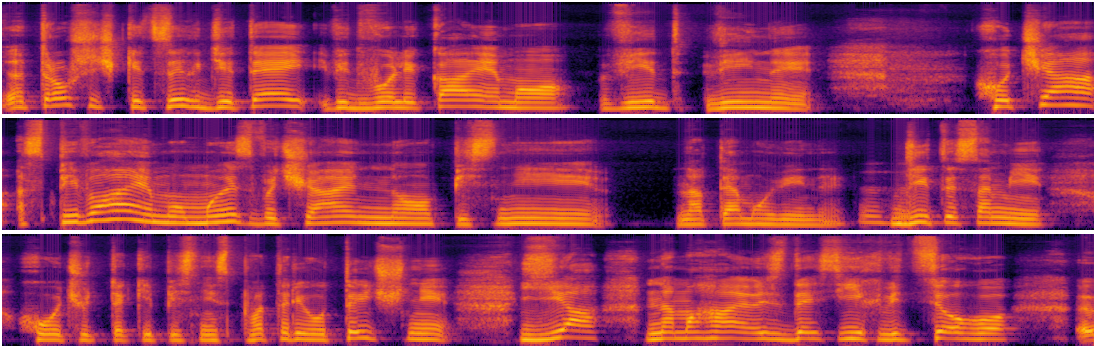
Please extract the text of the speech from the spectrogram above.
е, трошечки цих дітей відволікаємо від війни. Хоча співаємо ми, звичайно, пісні на тему війни. Мгм. Діти самі хочуть такі пісні патріотичні. Я намагаюсь десь їх від цього е,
